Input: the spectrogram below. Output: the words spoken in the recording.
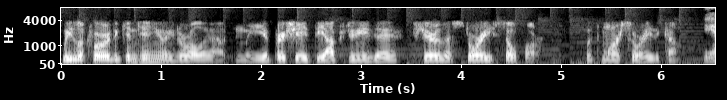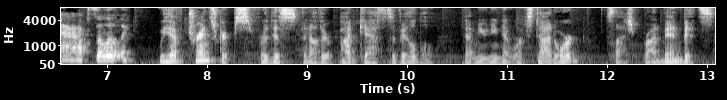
We look forward to continuing to roll it out and we appreciate the opportunity to share the story so far with more story to come. Yeah, absolutely. We have transcripts for this and other podcasts available at muninetworks.org slash broadbandbits.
